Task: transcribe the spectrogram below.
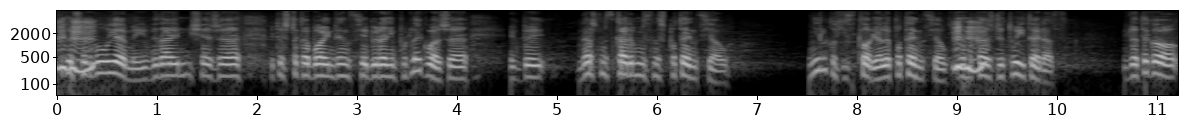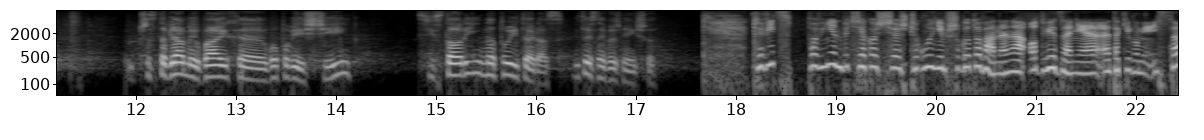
tego się odwołujemy i wydaje mi się, że i też taka była intencja Biura Niepodległa, że jakby naszym skarbem jest nasz potencjał. Nie tylko historia, ale potencjał, który ma każdy tu i teraz. I dlatego przedstawiamy wajchę w opowieści z historii na tu i teraz. I to jest najważniejsze. Czy widz powinien być jakoś szczególnie przygotowany na odwiedzenie e, takiego miejsca?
